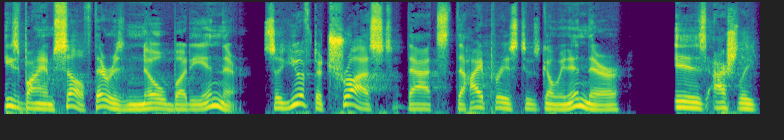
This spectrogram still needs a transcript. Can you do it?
he's by himself. There is nobody in there. So you have to trust that the high priest who's going in there is actually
